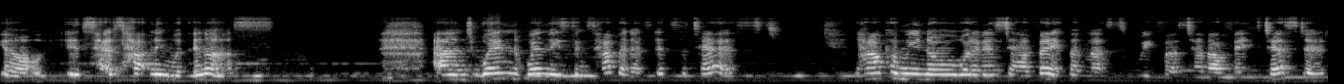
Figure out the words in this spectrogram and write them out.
you know, it's, it's happening within us. And when when these things happen, it's it's a test. How can we know what it is to have faith unless we first have our faith tested?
